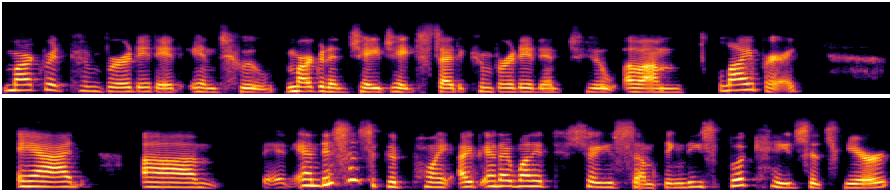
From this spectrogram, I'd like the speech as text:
Margaret converted it into Margaret and JJ decided to convert it into um, library, and um, and this is a good point. I, and I wanted to show you something. These bookcases here,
